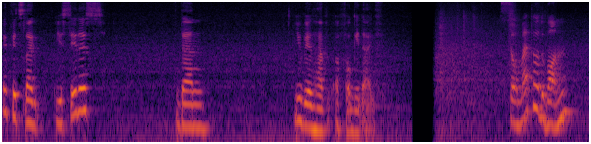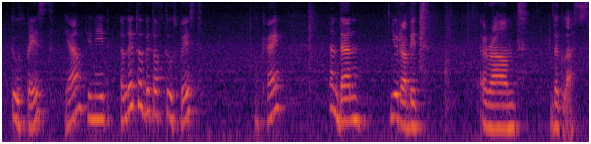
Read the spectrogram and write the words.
If it's like you see this then you will have a foggy dive. So method one, toothpaste. Yeah, you need a little bit of toothpaste. Okay, and then you rub it around the glass.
